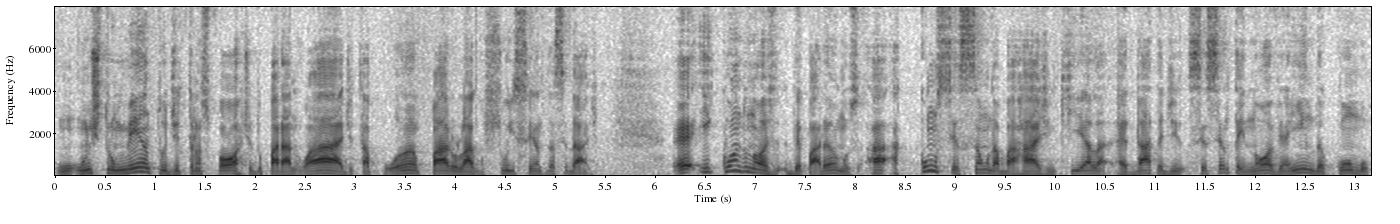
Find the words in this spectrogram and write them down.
um, um instrumento de transporte do Paranoá, de Itapuã, para o Lago Sul e centro da cidade. É, e quando nós deparamos a, a, concessão da barragem, que ela é data de 69 ainda como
